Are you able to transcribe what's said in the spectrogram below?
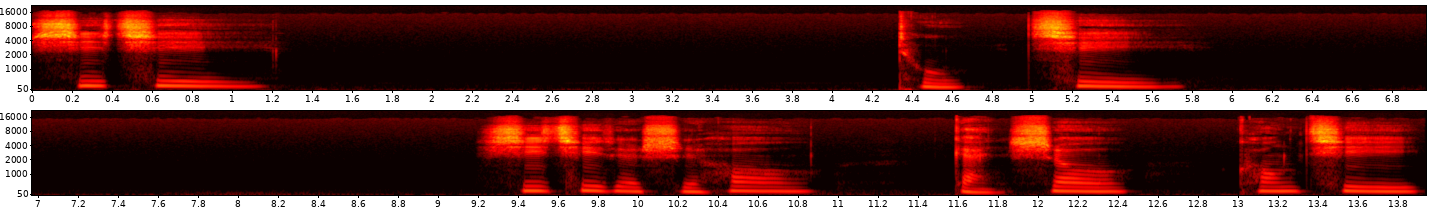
吸气，吐气。吸气的时候，感受空气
